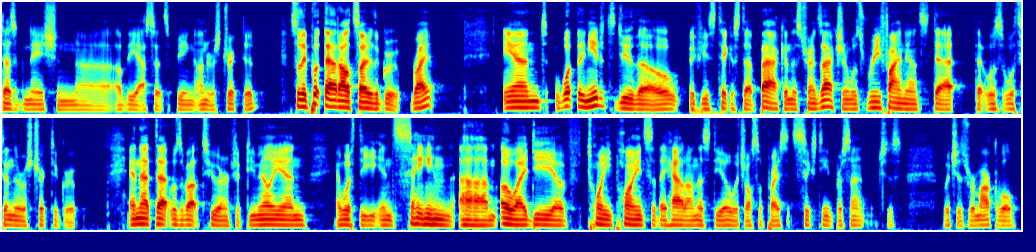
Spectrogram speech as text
designation uh, of the assets being unrestricted. So they put that outside of the group, right? And what they needed to do, though, if you take a step back in this transaction, was refinance debt that was within the restricted group, and that debt was about 250 million. And with the insane um, OID of 20 points that they had on this deal, which also priced at 16 percent, which is which is remarkable,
